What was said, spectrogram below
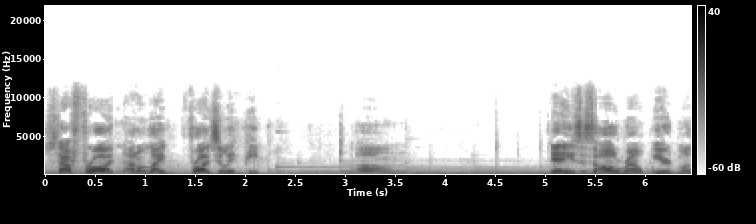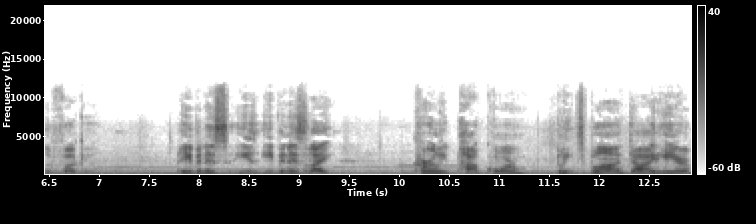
Stop frauding. I don't like fraudulent people. Um, yeah, he's just all around weird motherfucker. Even his, even his like curly popcorn bleach blonde dyed hair.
